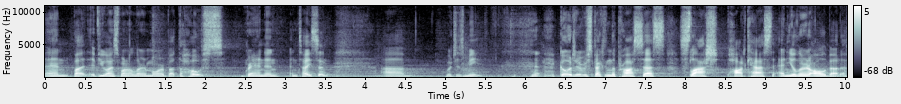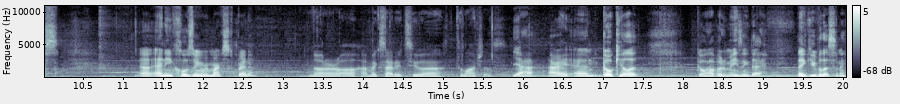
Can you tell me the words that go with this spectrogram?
and but if you guys want to learn more about the hosts, Brandon and Tyson, um, which is me, go to respecting the process slash podcast and you'll learn all about us. Uh, any closing remarks brandon? Not at all. I'm excited to uh, to launch this. yeah all right and go kill it. Go have an amazing day. Thank you for listening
